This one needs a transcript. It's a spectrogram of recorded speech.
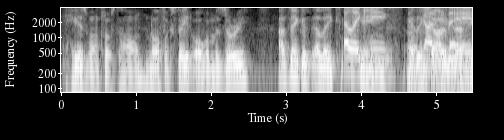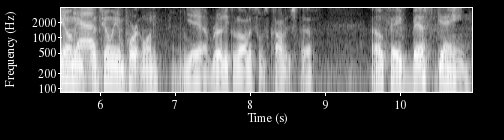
Here's one close to home. Norfolk State over Missouri. I think it's LA, K- LA Kings. Kings. I Yeah, think it's gotta gotta be be. the That's the only. yeah. That's the only important one. Yeah, really, because all this was college stuff. Okay, best game.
